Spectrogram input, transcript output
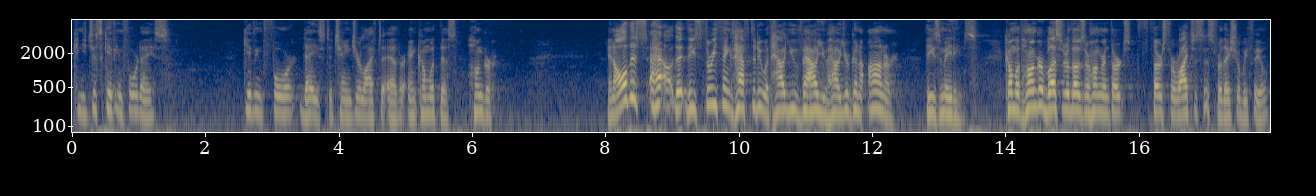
Can you just give Him four days? Give Him four days to change your life to ever. And come with this hunger. And all this, how, th- these three things have to do with how you value, how you're going to honor these meetings. Come with hunger. Blessed are those who hunger and thirst, thirst for righteousness, for they shall be filled.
